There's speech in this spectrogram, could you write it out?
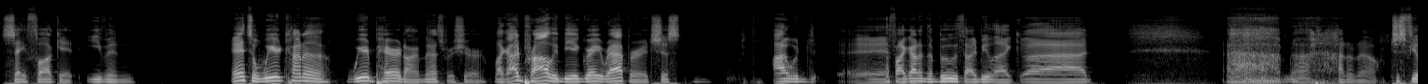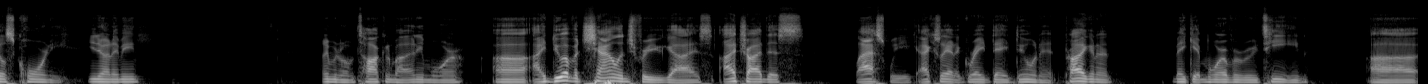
say fuck it even and it's a weird kind of weird paradigm, that's for sure. Like I'd probably be a great rapper. It's just I would if I got in the booth, I'd be like, uh, ah, I'm not. I don't know. Just feels corny. You know what I mean? I don't even know what I'm talking about anymore. Uh, I do have a challenge for you guys. I tried this last week. Actually, had a great day doing it. Probably gonna make it more of a routine. Uh,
